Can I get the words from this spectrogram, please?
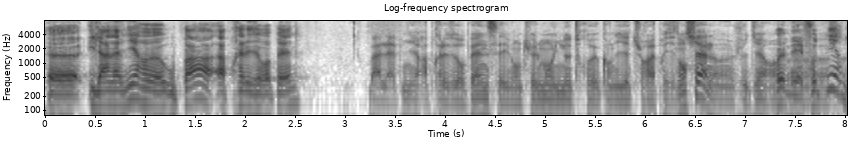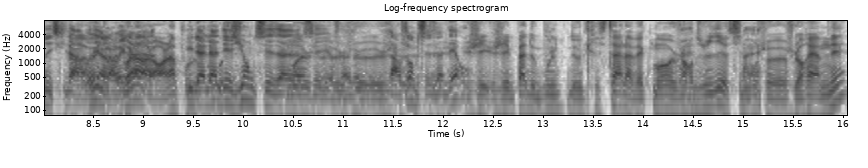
Euh, il a un avenir euh, ou pas après les européennes? Bah, L'avenir après les européennes, c'est éventuellement une autre candidature à la présidentielle. hein, Je veux dire. Oui, mais il faut euh, tenir de ce qu'il a. ah Oui, oui, alors, mais il a, alors là, il a l'adhésion de ses, enfin, l'argent de ses adhérents. J'ai pas de boule de cristal avec moi aujourd'hui, sinon Ouais. je, je l'aurais amené.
